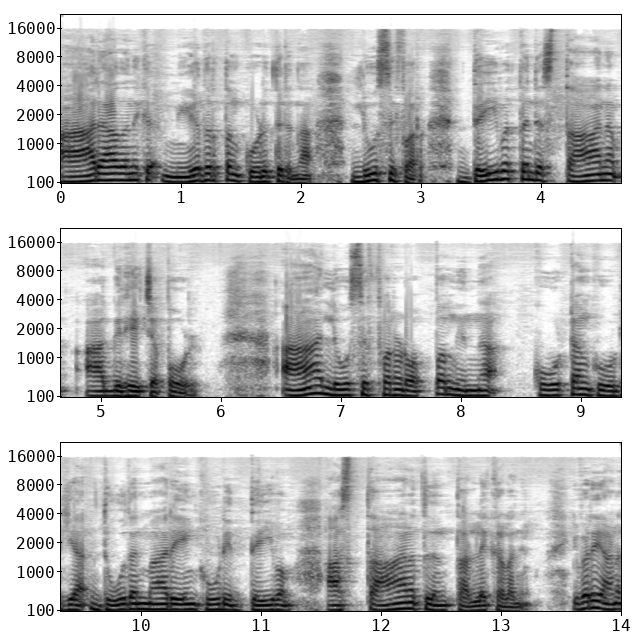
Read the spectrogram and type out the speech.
ആരാധനയ്ക്ക് നേതൃത്വം കൊടുത്തിരുന്ന ലൂസിഫർ ദൈവത്തിന്റെ സ്ഥാനം ആഗ്രഹിച്ചപ്പോൾ ആ ലൂസിഫറിനോടൊപ്പം നിന്ന കൂട്ടം കൂടിയ ദൂതന്മാരെയും കൂടി ദൈവം ആ സ്ഥാനത്ത് നിന്ന് തള്ളിക്കളഞ്ഞു. ഇവരെയാണ്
